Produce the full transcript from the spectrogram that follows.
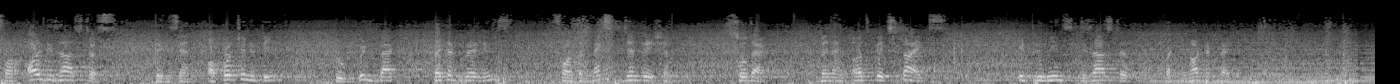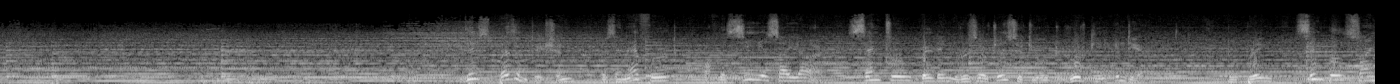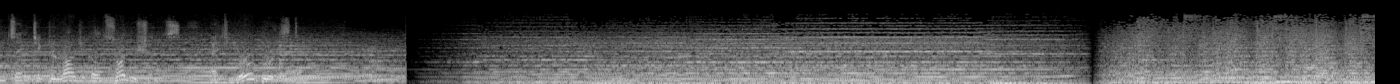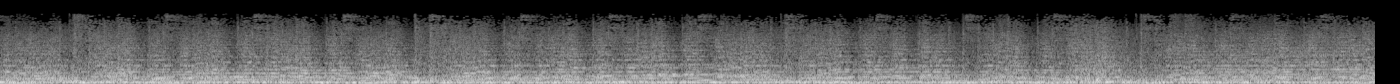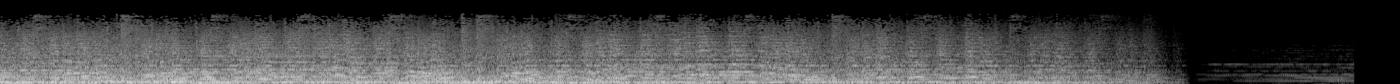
For all disasters, there is an opportunity to build back better dwellings for the next generation so that when an earthquake strikes, it remains disaster but not a tragedy. This presentation is an effort of the CSIR Central Building Research Institute, Roorkee, India, to bring simple science and technological solutions at your doorstep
